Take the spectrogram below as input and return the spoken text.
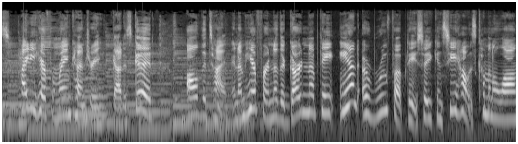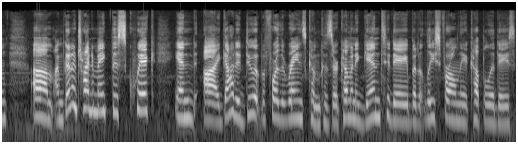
friends, Heidi here from Rain Country. God is good all the time. And I'm here for another garden update and a roof update so you can see how it's coming along. Um, I'm going to try to make this quick and I got to do it before the rains come because they're coming again today, but at least for only a couple of days.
